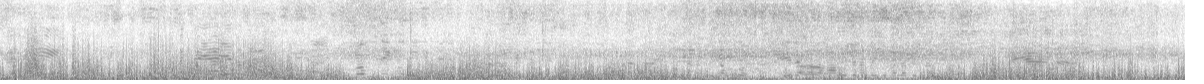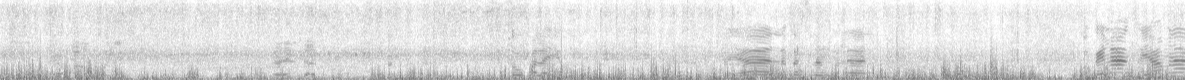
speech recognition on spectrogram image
Galing. Saan kaya yan naman? Ma'am, hindi ko nakakita ko. Hindi na nakakita na medyo malapit na. Kaya na. Ayaw nga ako eh. Dahil dyan. Ito pala yun. Ayan, lakas ng ulan. Okay lang, kaya mo na.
